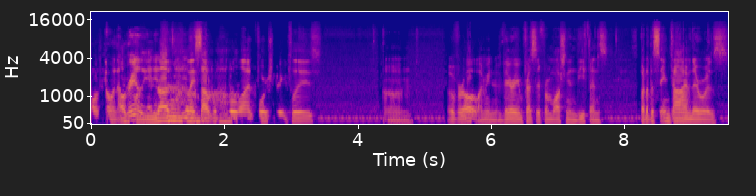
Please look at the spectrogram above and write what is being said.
I was going, I was Really? Going nuts when they stopped with the whole line, four straight plays. Um, overall, I mean, very impressive from Washington defense, but at the same time, there was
